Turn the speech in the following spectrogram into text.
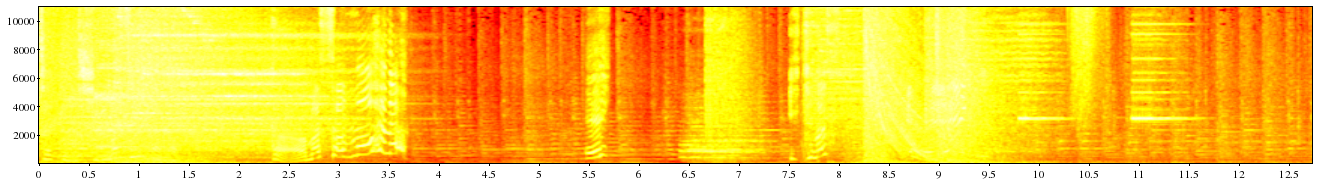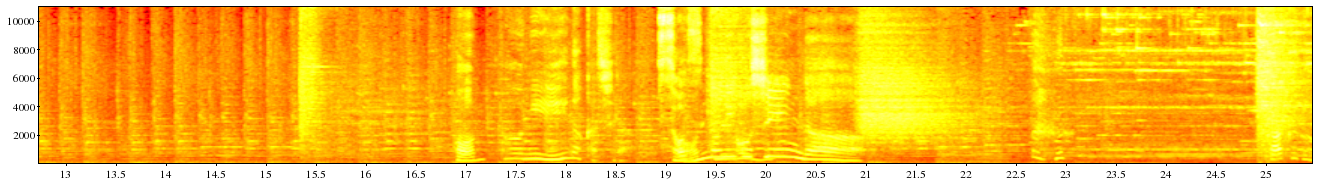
ちゃっても知りませんから。カーマ本当にいいのかしら？そんなに欲しいんだ。覚悟は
